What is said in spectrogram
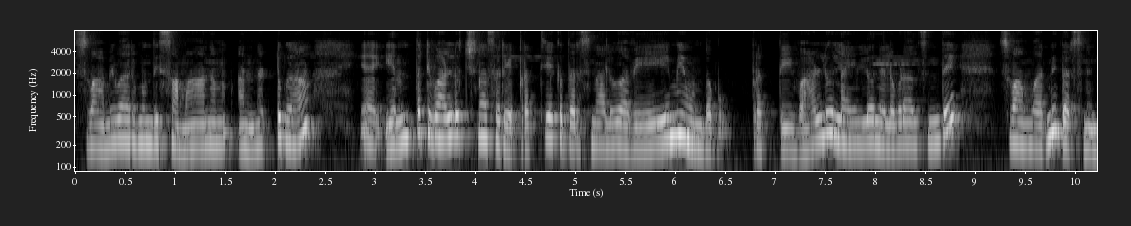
స్వామివారి ముందు సమానం అన్నట్టుగా ఎంతటి వాళ్ళు వచ్చినా సరే ప్రత్యేక దర్శనాలు అవేమీ ఉండవు. ప్రతి వాళ్ళు లైన్లో నిలబడాల్సిందే స్వామివారిని దర్శనం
